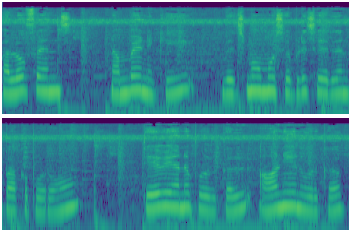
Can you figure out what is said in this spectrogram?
ஹலோ ஃப்ரெண்ட்ஸ் நம்ம இன்னைக்கு வெஜ் மோமோஸ் எப்படி செய்கிறதுன்னு பார்க்க போகிறோம் தேவையான பொருட்கள் ஆனியன் ஒரு கப்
